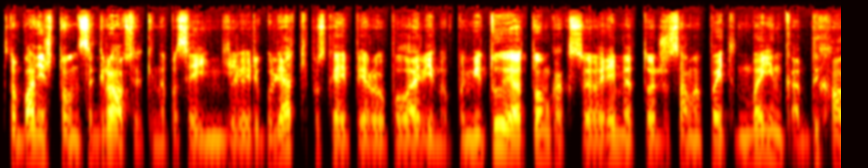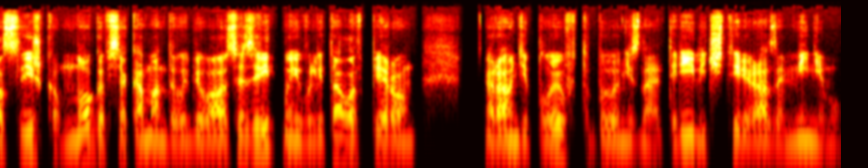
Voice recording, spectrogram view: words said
в том плане, что он сыграл все-таки на последней неделе регулярки, пускай первую половину, пометуя о том, как в свое время тот же самый Пейтон Мэннинг отдыхал слишком много, вся команда выбивалась из ритма и вылетала в первом раунде плей-офф, это было, не знаю, три или четыре раза минимум.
